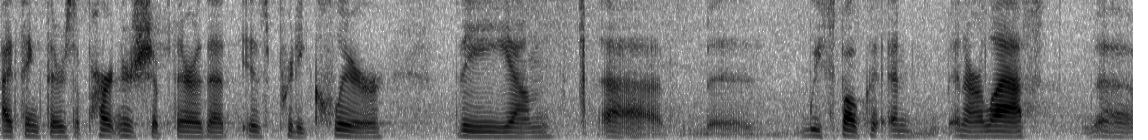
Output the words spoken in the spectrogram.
I think there's a partnership there that is pretty clear. The um, uh, we spoke in, in our last uh,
